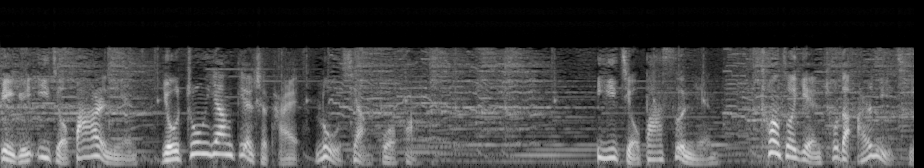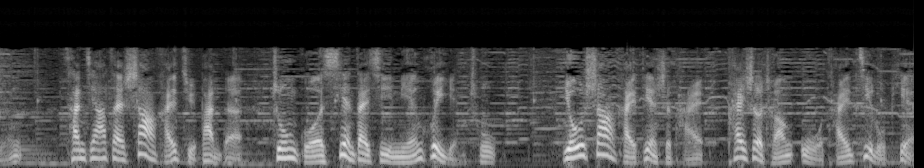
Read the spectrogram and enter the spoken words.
并于一九八二年由中央电视台录像播放。一九八四年，创作演出的《儿女情》，参加在上海举办的中国现代戏年会演出，由上海电视台拍摄成舞台纪录片。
